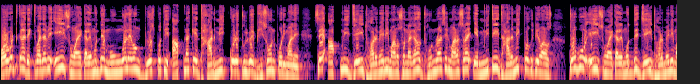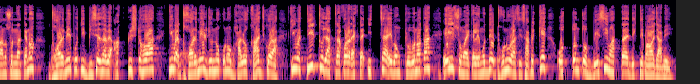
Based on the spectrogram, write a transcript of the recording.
পরবর্তীকালে দেখতে পাওয়া যাবে এই সময়কালের মধ্যে মঙ্গল এবং বৃহস্পতি আপনাকে ধার্মিক করে তুলবে ভীষণ পরিমাণে। সে আপনি যেই ধর্মেরই মানুষ হন না কেন, ধনুরাশির মানুষরা এমনিতেই ধার্মিক প্রকৃতির মানুষ। তবুও এই সময়কালের মধ্যে যেই ধর্মেরই মানুষ হন না কেন, ধর্মের প্রতি বিশেষভাবে আকৃষ্ট হওয়া কিংবা ধর্মের জন্য কোনো ভালো কাজ করা কিংবা তীর্থযাত্রা করার একটা ইচ্ছা এবং প্রবণতা এই সময়কালের মধ্যে ধনু রাশি সাপেক্ষে অত্যন্ত বেশি মাত্রায় দেখতে পাওয়া যাবে।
